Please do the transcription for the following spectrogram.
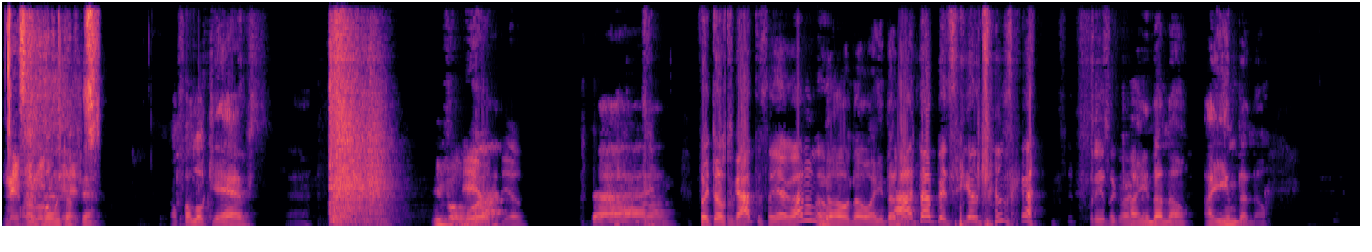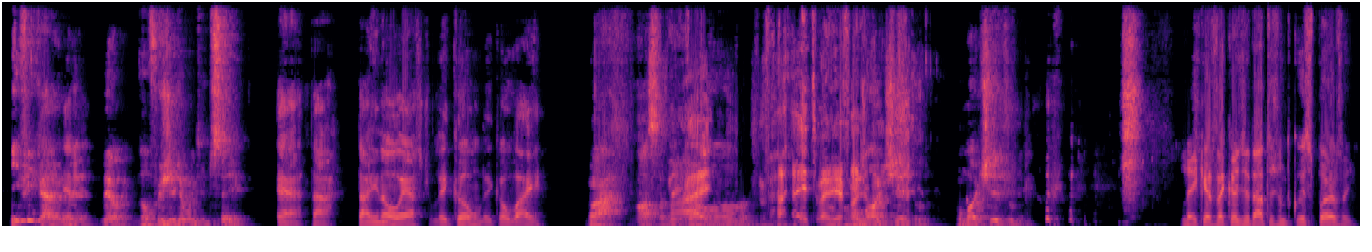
Nem falou não muita fé. Não falou que Evs. E vamos Meu lá. Deus. Da... Foi teus gatos isso aí agora ou não? Não, não, ainda não. Ah, tá, pensei que era teus gatos. Agora. Ainda não, ainda não. Enfim, cara, é. meu, não fugiria muito disso aí. É, tá. Tá aí na Oeste. O Leicão, Leicão vai. Ah, nossa, Leicão. Vai, tu vai ver. Rumo ao título. Rumo ao título. Lakers é candidato junto com o Spurs, hein?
